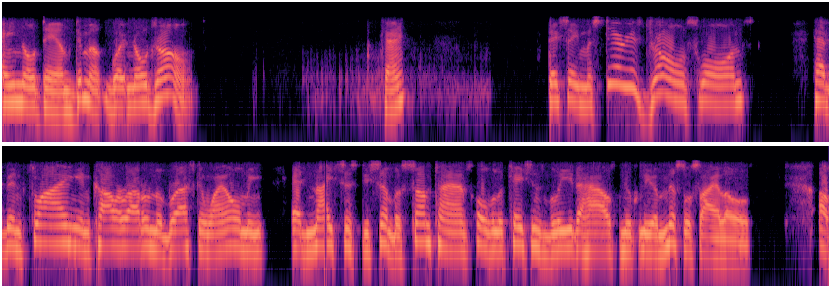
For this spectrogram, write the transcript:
ain't no damn with no drones. Okay. They say mysterious drone swarms have been flying in Colorado, Nebraska, and Wyoming at night since December, sometimes over locations believed to house nuclear missile silos. A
